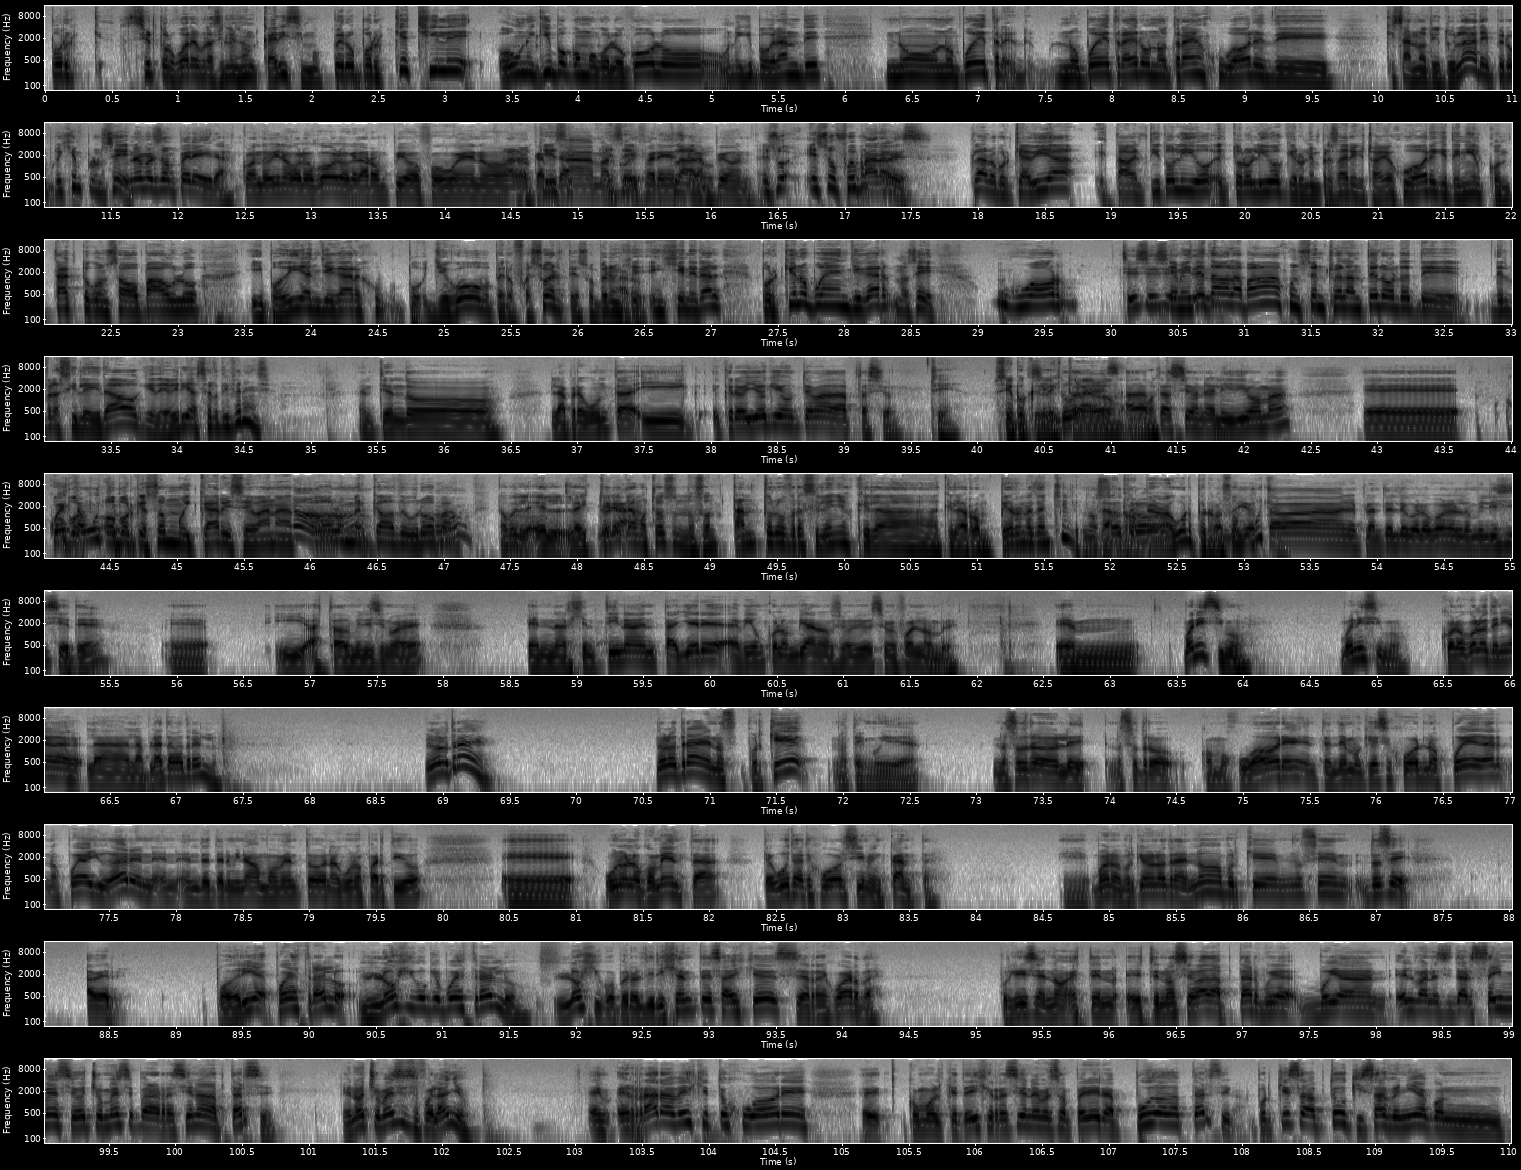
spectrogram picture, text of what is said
Porque, cierto, los jugadores brasileños son carísimos, pero ¿por qué Chile o un equipo como Colo Colo, un equipo grande, no, no, puede traer, no puede traer o no traen jugadores de, quizás no titulares, pero por ejemplo, no sé. Un Emerson Pereira, cuando vino Colo Colo, que la rompió, fue bueno, Claro, el capitán, ese- marcó ese- diferencia, claro, campeón. Eso, eso fue porque, Rara vez. Claro, porque había, estaba el Tito Olivo, Héctor Olivo, que era un empresario que traía jugadores que tenía el contacto con Sao Paulo y podían llegar, llegó, pero fue suerte eso, pero en ge- en, general, ¿por qué no pueden llegar, no sé, un jugador sí, de mitad tabla para abajo, un centro delantero de- de- del Brasileirao que debería hacer diferencia? Entiendo la pregunta y creo yo que es un tema de adaptación. Sí, sí, porque Sin la duda historia es adaptación, el idioma. Eh, cuesta o, por- mucho. o porque son muy caros y se van a No, todos los mercados de Europa. No, pues, el- la historia Mira. que ha mostrado no son tantos los brasileños que la, que la rompieron acá en Chile. Nosotros, rompieron algunos, pero no son yo muchos. estaba en el plantel de Colo Colo en el 2017 eh, y hasta 2019, en Argentina, en Talleres, había un colombiano, se me, olvidó- se me fue el nombre. Em, buenísimo, buenísimo. Colo Colo tenía la, la- la plata para traerlo. No lo trae. No lo trae. No ¿Por qué? No tengo idea. Nosotros, le- nosotros como jugadores entendemos que ese jugador nos puede dar, nos puede ayudar en, en- determinados momentos, en algunos partidos. Eh, uno lo comenta, ¿te gusta este jugador? Sí, me encanta. Eh, bueno, ¿por qué no lo traen? No, porque no sé. Entonces, a ver, podría, puedes traerlo. Lógico que puedes traerlo. Lógico, pero el dirigente, ¿sabes qué? Se resguarda. Porque dice, no, este, este no se va a adaptar. Voy a, voy a, él va a necesitar seis meses, ocho meses para recién adaptarse. En ocho meses se fue el año. Es, es rara vez que estos jugadores, eh, como el que te dije recién, Emerson Pereira, pudo adaptarse. ¿Por qué se adaptó? Quizás venía con...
